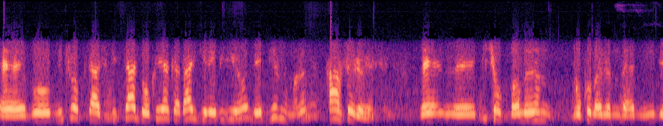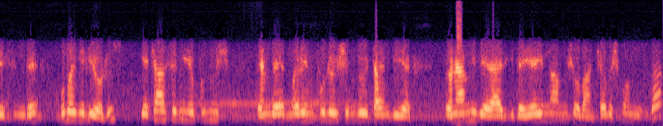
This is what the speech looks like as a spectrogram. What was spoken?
E, bu mikroplastikler dokuya kadar girebiliyor ve bir numaralı kanser öğesi. Ve e, birçok balığın dokularında, midesinde bulabiliyoruz. Geçen sene yapılmış hem de Marine Pollution Bulletin diye önemli bir dergide yayınlanmış olan çalışmamızda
